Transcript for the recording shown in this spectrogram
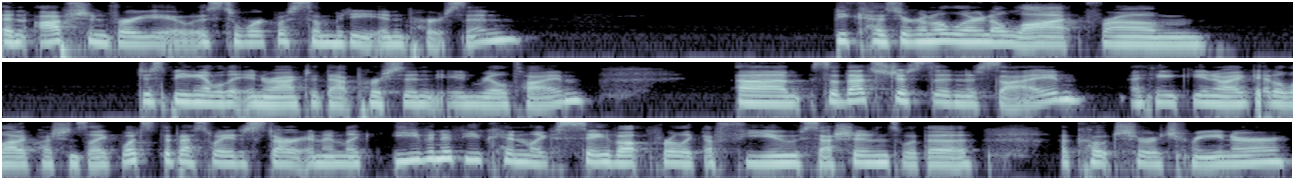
an option for you, is to work with somebody in person because you're going to learn a lot from just being able to interact with that person in real time. Um, so that's just an aside. I think, you know, I get a lot of questions like, what's the best way to start? And I'm like, even if you can like save up for like a few sessions with a, a coach or a trainer,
